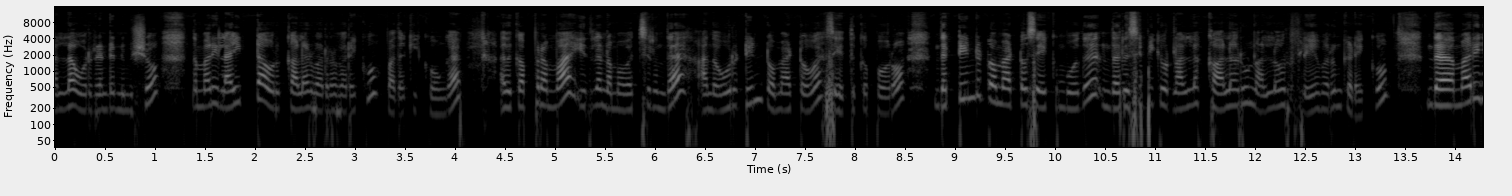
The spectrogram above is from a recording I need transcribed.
நல்லா ஒரு ரெண்டு நிமிஷம் இந்த மாதிரி லைட்டாக ஒரு கலர் வர்ற வரைக்கும் வதக்கிக்கோங்க. அதுக்கப்புறமா இதில் நம்ம வச்சுருந்த அந்த ஒரு டின் டொமேட்டோவை சேர்த்துக்க போகிறோம் இந்த டின் டொமேட்டோ சேர்க்கும்போது இந்த ரெசிபிக்கு ஒரு நல்ல கலரும் நல்ல ஒரு ஃப்ளேவரும் கிடைக்கும். இந்த மாதிரி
